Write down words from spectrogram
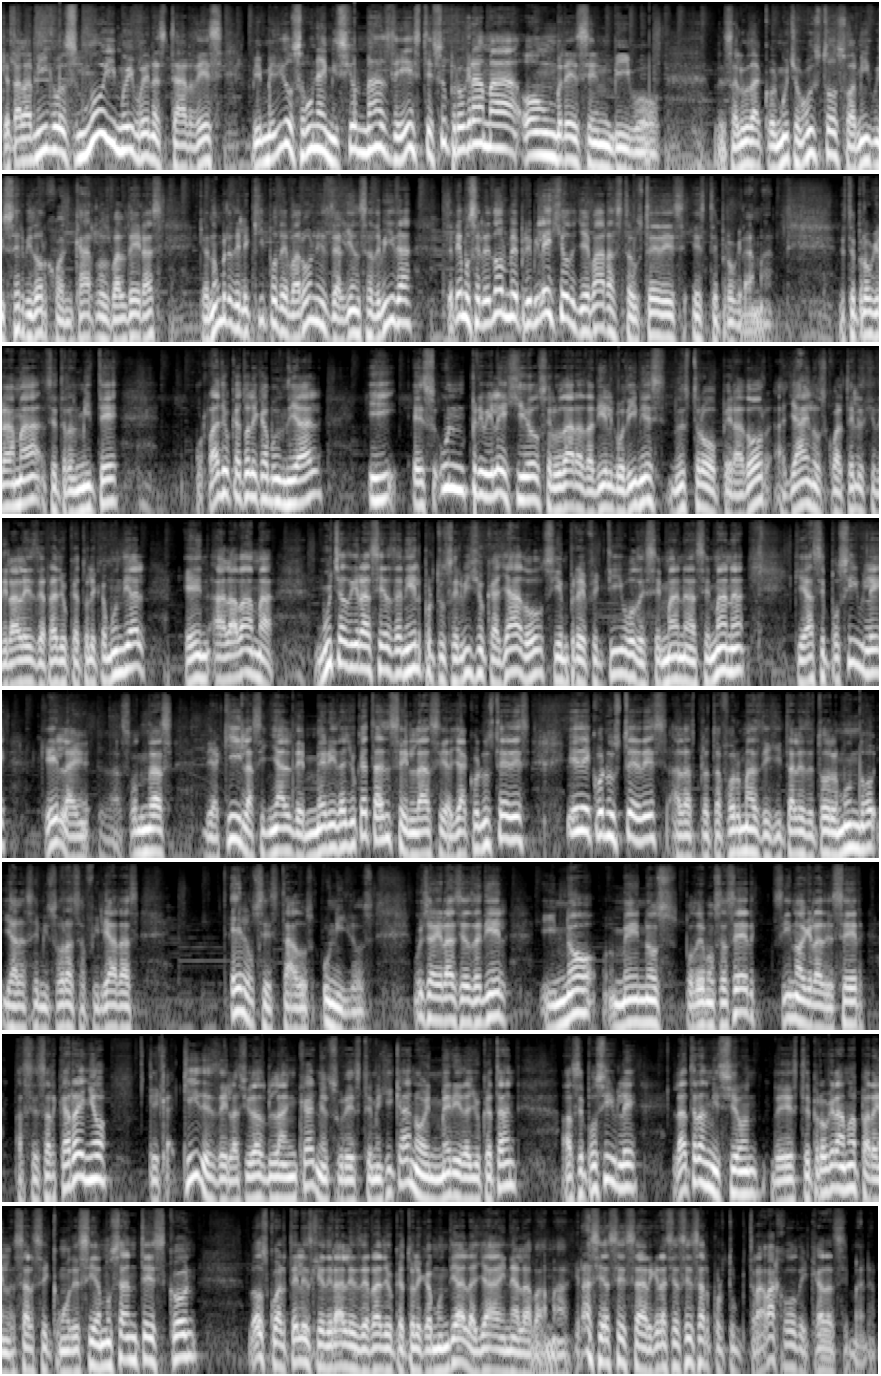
¿Qué tal amigos? Muy, muy buenas tardes. Bienvenidos a una emisión más de este su programa Hombres en Vivo. Les saluda con mucho gusto su amigo y servidor Juan Carlos Valderas, que a nombre del equipo de varones de Alianza de Vida tenemos el enorme privilegio de llevar hasta ustedes este programa. Este programa se transmite por Radio Católica Mundial y es un privilegio saludar a Daniel Godínez, nuestro operador allá en los cuarteles generales de Radio Católica Mundial en Alabama. Muchas gracias Daniel por tu servicio callado, siempre efectivo de semana a semana, que hace posible que las ondas de aquí, la señal de Mérida, Yucatán, se enlace allá con ustedes y de con ustedes a las plataformas digitales de todo el mundo y a las emisoras afiliadas en los Estados Unidos. Muchas gracias Daniel y no menos podemos hacer sino agradecer a César Carreño, que aquí desde la Ciudad Blanca, en el sureste mexicano, en Mérida, Yucatán, hace posible la transmisión de este programa para enlazarse, como decíamos antes, con los cuarteles generales de Radio Católica Mundial allá en Alabama. Gracias César, gracias César por tu trabajo de cada semana.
